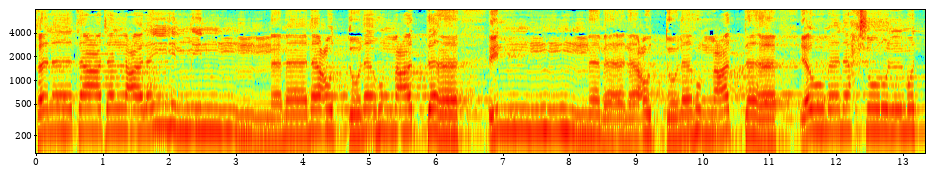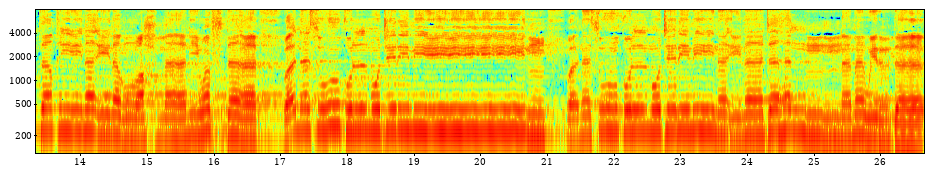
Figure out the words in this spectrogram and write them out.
فلا تعجل عليهم إنما نعد لهم عدا إنما نعد لهم عدا. يوم نحشر المتقين إلى الرحمن وفدا ونسوق المجرمين ونسوق المجرمين إلى جهنم وردا.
